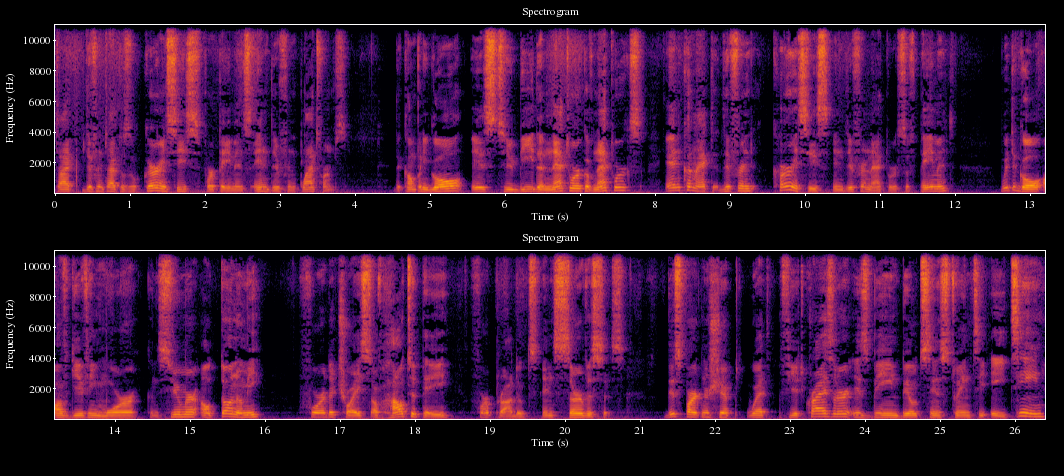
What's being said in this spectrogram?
type different types of currencies for payments in different platforms. The company goal is to be the network of networks and connect different currencies in different networks of payment with the goal of giving more consumer autonomy for the choice of how to pay for products and services. This partnership with Fiat Chrysler is being built since 2018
